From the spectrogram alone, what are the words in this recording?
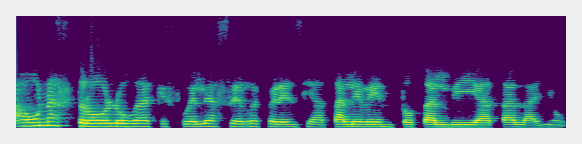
a una astróloga que suele hacer referencia a tal evento, tal día, tal año.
